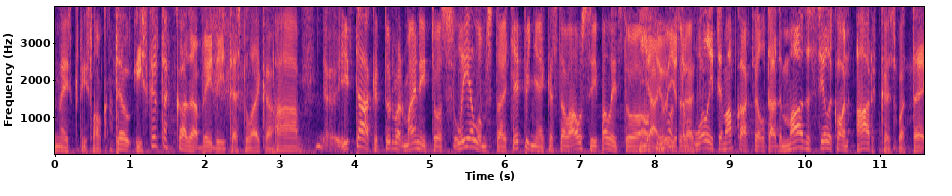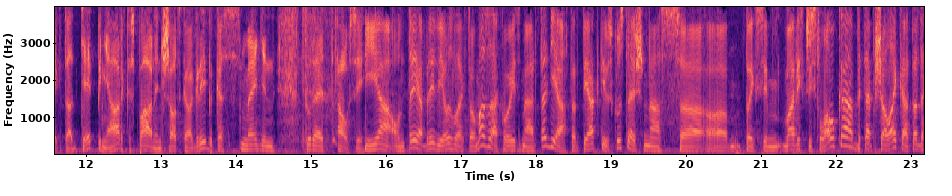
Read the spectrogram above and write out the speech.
neizskatīs laukā. Tev izkrita kādā brīdī testa laikā? Uh, ir tā, ka tur var mainīt tos lielumus tā ķepiņai, kas tavā ausī palīdz to Jā, jo, jo tam olītiem apkārt vēl tāda maza silikona arka, es pat teiktu, tāda ķepiņa arka spārniņš, sauc kā gribi, kas mēģina turēt ausī. Jā, un tajā brīdī, ja uzliek to mazāko izmēru, tad jā, tad pie aktīvas kustēšanās teiksim, var izkrist laukā, bet tajā pašā laikā tad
